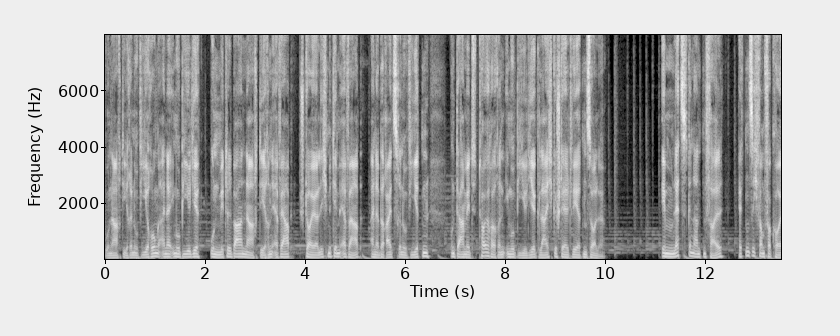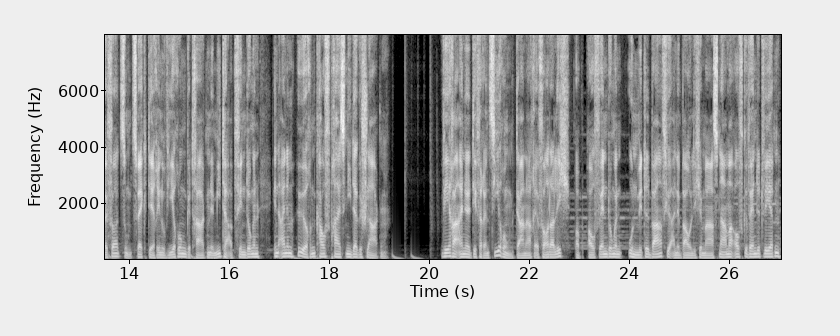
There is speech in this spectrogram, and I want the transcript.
wonach die Renovierung einer Immobilie unmittelbar nach deren Erwerb steuerlich mit dem Erwerb einer bereits renovierten und damit teureren Immobilie gleichgestellt werden solle. Im letztgenannten Fall hätten sich vom Verkäufer zum Zweck der Renovierung getragene Mieterabfindungen in einem höheren Kaufpreis niedergeschlagen. Wäre eine Differenzierung danach erforderlich, ob Aufwendungen unmittelbar für eine bauliche Maßnahme aufgewendet werden,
